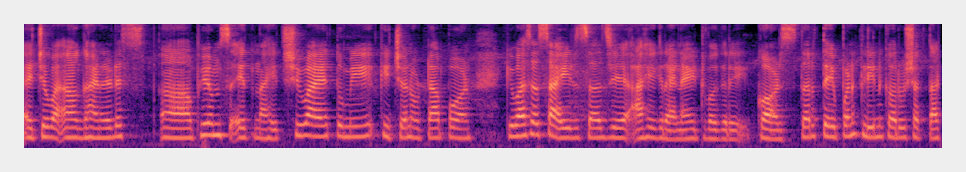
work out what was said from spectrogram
याचे वा- घाणेरडे फ्युम्स येत नाहीत. शिवाय तुम्ही किचन ओटा पण किंवा असं साईडचा जे आहे ग्रॅनाईट वगैरे कॉर्ड्स तर ते पण क्लीन करू शकतात.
